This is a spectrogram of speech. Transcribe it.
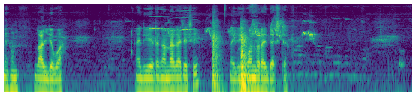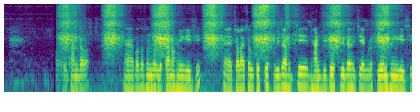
দেখুন লাল জবা। এদিকে একটা গাঁদা গাছ আছে। এদিকে গন্ধরাজ গাছটা। এখানটা কত সুন্দর লেখানো হয়ে গেছি চলাচল করতে সুবিধা হচ্ছে ঝাঁট দিতেও সুবিধা হচ্ছে একবারে প্লেন হয়ে গেছি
